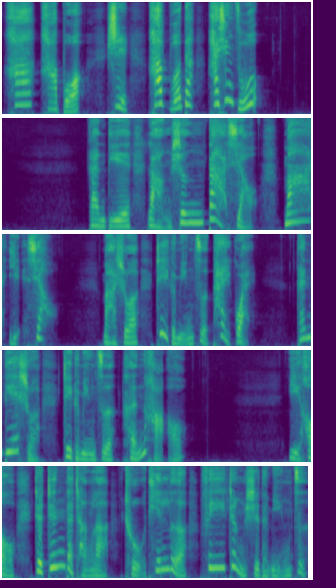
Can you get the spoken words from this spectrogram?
哈哈勃，是哈勃的哈星族。干爹朗声大笑，妈也笑。妈说这个名字太怪，干爹说这个名字很好。以后这真的成了楚天乐非正式的名字。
